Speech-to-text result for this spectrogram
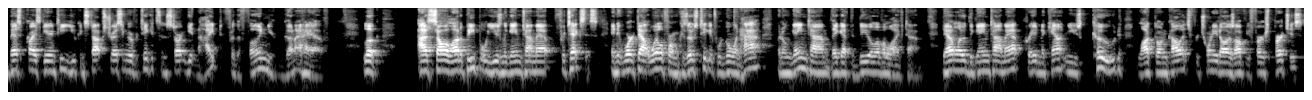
best price guarantee, you can stop stressing over tickets and start getting hyped for the fun you're gonna have. Look, I saw a lot of people using the Game Time app for Texas, and it worked out well for them because those tickets were going high. But on Game Time, they got the deal of a lifetime. Download the Game Time app, create an account, and use code Locked On College for twenty dollars off your first purchase.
